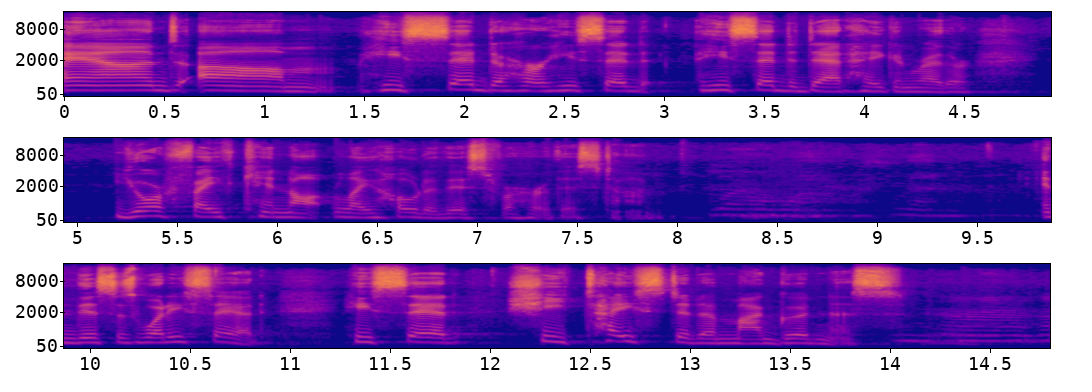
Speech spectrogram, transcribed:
And um, he said to her, he said, he said to Dad Hagin, rather, your faith cannot lay hold of this for her this time. And this is what he said. He said, She tasted of my goodness. Mm-hmm.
